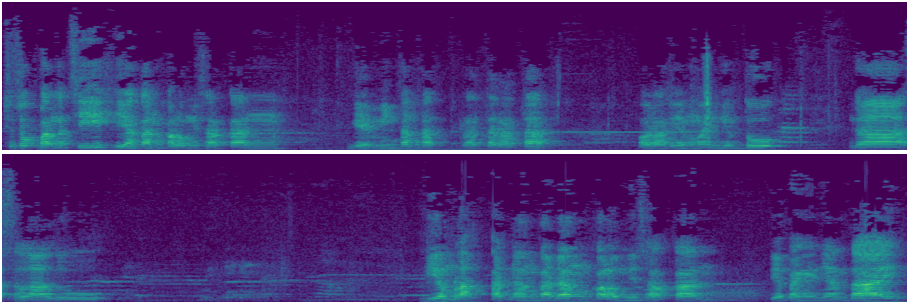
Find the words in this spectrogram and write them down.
cocok banget sih ya kan kalau misalkan gaming kan rata-rata orang yang main game tuh nggak selalu diam lah. Kadang-kadang kalau misalkan dia pengen nyantai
